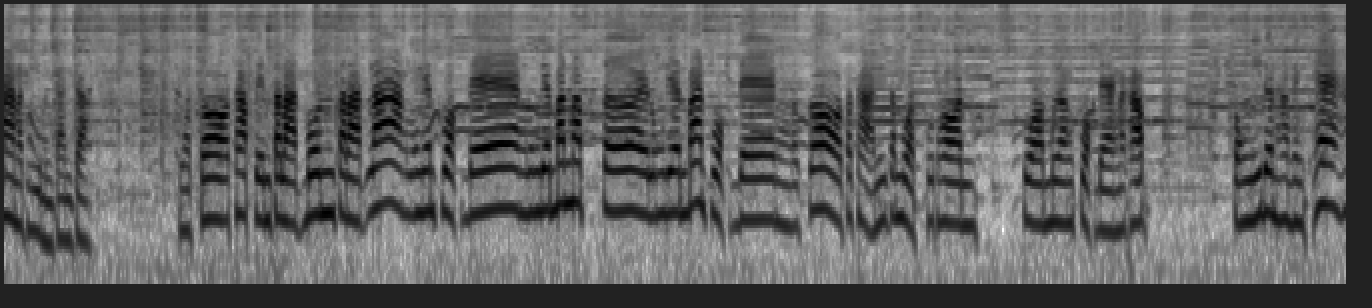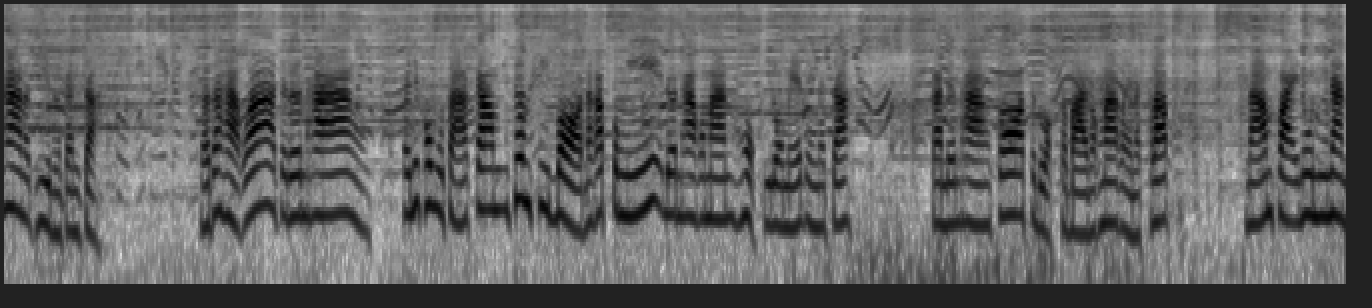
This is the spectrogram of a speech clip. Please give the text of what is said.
5 นาทีเหมือนกันจ้ะแล้วก็ถ้าเป็นตลาดบนตลาดล่าง โรงเรียนปลวกแดง โรงเรียนบ้านมับเตย โรงเรียนบ้านปลวกแดง แล้วก็สถานีตำรวจภูธรตัวเมืองปลวกแดงนะครับ ตรงนี้เดินทางเพียงแค่ 5 นาทีเหมือนกันจ้ะ แล้วถ้าหากว่าจะเดินทางไปนิคมอุตสาหกรรมอีเทิร์นซีบอร์ดนะครับ ตรงนี้เดินทางประมาณ 6 กิโลเมตรเองนะจ๊ะ การเดินทางก็สะดวกสบายมากๆเลยนะครับ น้ำไฟนู่นนี่นั่น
